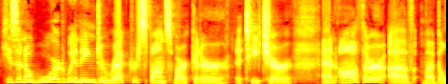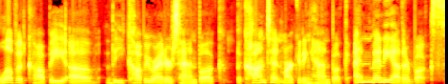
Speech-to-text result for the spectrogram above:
He's an award winning direct response marketer, a teacher, and author of my beloved copy of The Copywriter's Handbook, The Content Marketing Handbook, and many other books.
